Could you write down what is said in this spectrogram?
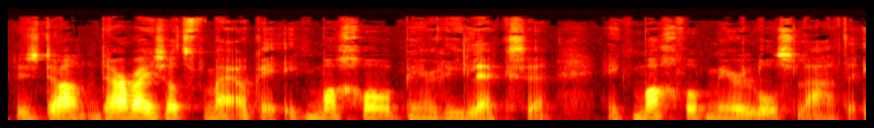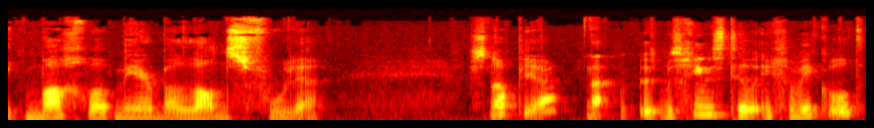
Dus dan, daarbij zat voor mij oké, ik mag gewoon wat meer relaxen. Ik mag wat meer loslaten. Ik mag wat meer balans voelen. Snap je? Nou, misschien is het heel ingewikkeld.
